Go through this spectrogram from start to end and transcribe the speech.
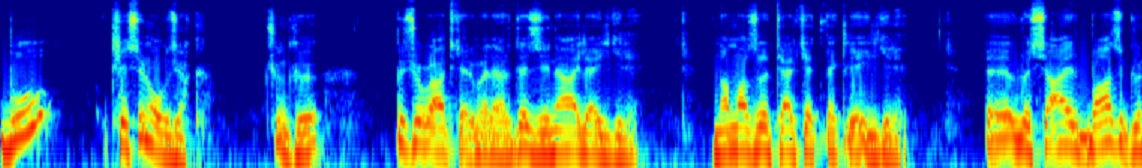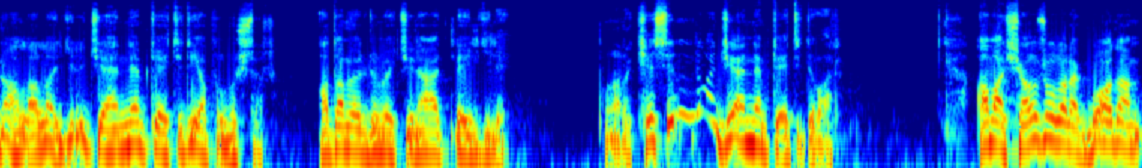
Bu kesin olacak. Çünkü birçok ayet kelimelerde zina ile ilgili, namazı terk etmekle ilgili e, vesaire bazı günahlarla ilgili cehennem tehdidi yapılmıştır. Adam öldürmek cinayetle ilgili. Bunları kesin cehennem tehdidi var. Ama şahıs olarak bu adam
